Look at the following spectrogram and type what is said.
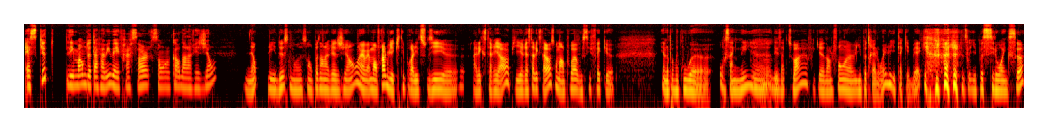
est-ce que les membres de ta famille, ben, frères, sœurs, sont encore dans la région? Non, les deux sont, sont pas dans la région. Euh, mon frère, lui, a quitté pour aller étudier euh, à l'extérieur, puis il reste à l'extérieur. Son emploi aussi fait que il n'y en a pas beaucoup euh, au Saguenay, euh, mm-hmm. des actuaires. Fait que dans le fond, euh, il n'est pas très loin. il est à Québec. Je veux dire, il n'est pas si loin que ça.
